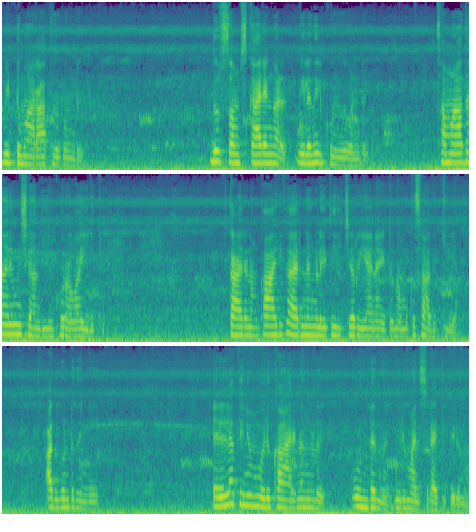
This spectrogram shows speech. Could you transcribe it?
വിട്ടുമാറാത്തത് കൊണ്ട് ദുർസംസ്കാരങ്ങൾ നിലനിൽക്കുന്നതുകൊണ്ട് സമാധാനവും ശാന്തിയും കുറവായിരിക്കും. കാരണം കാര്യകാരണങ്ങളെ തിരിച്ചറിയാനായിട്ട് നമുക്ക് സാധിക്കില്ല. അതുകൊണ്ട് തന്നെ എല്ലാത്തിനും ഒരു കാരണങ്ങൾ ഉണ്ടെന്ന് ഗുരു മനസ്സിലാക്കി തരുന്നു.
